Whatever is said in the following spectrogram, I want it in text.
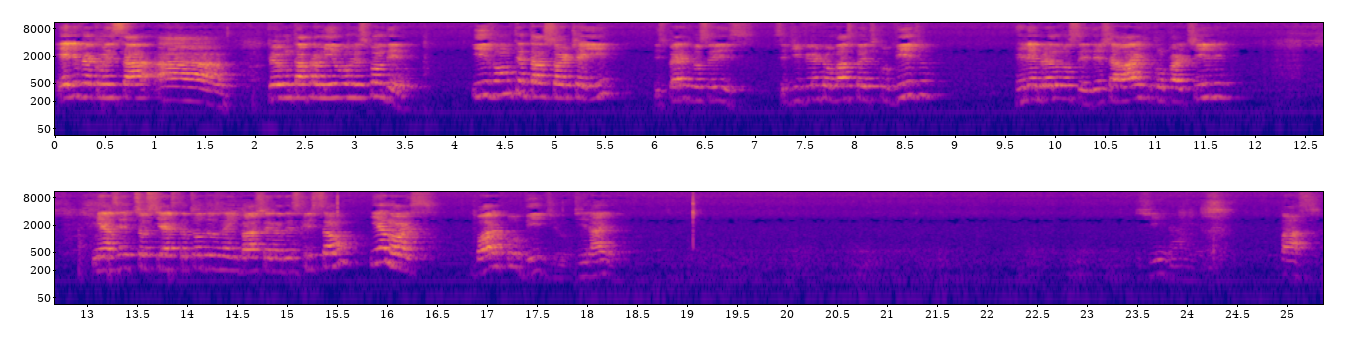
Ele vai começar a perguntar para mim e eu vou responder. E vamos tentar a sorte aí. Espero que vocês se divirtam bastante com o vídeo. Relembrando vocês, deixa like, compartilhe. Minhas redes sociais estão todas aí embaixo aí na descrição. E é nóis. Bora pro vídeo. Jiraya. Jiraya. Passo.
